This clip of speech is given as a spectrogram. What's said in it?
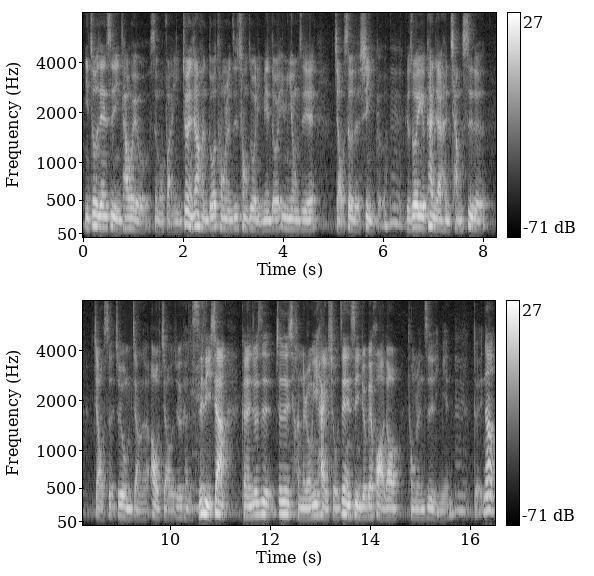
你做这件事情他会有什么反应，就很像很多同人志创作里面都会运用这些角色的性格，比如说一个看起来很强势的角色，就是我们讲的傲娇，就是可能私底下可能就是就是很容易害羞，这件事情就被划到同人志里面，嗯对，那。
